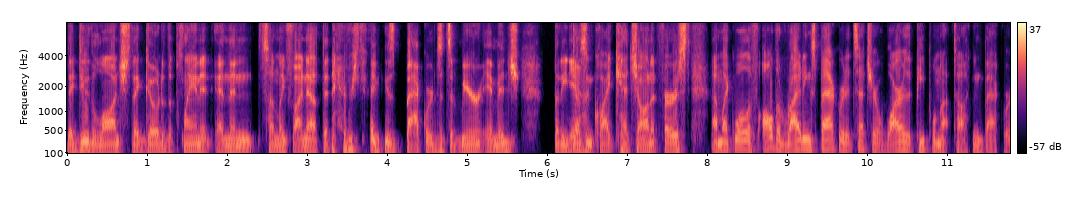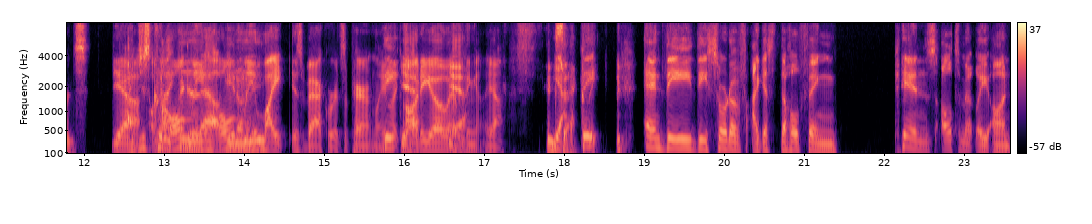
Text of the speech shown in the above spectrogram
they do the launch, they go to the planet, and then suddenly find out that everything is backwards. It's a mirror image, but he Yeah. doesn't quite catch on at first. I'm like, well, if all the writing's backward, etc., why are the people not talking backwards? Yeah. I just couldn't figure only, it out, you know I Only mean? light is backwards, apparently. The- like Yeah, audio and yeah. everything. Yeah. Exactly. Yeah, the, and the the sort of I guess the whole thing pins ultimately on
